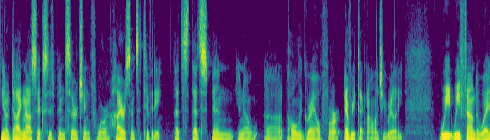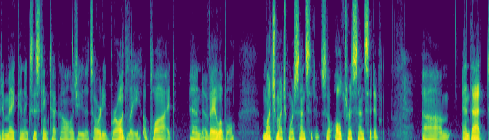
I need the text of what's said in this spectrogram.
you know, diagnostics has been searching for higher sensitivity. That's that's been you know uh, the holy grail for every technology really. We we found a way to make an existing technology that's already broadly applied and available much much more sensitive. So ultra sensitive, um, and that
